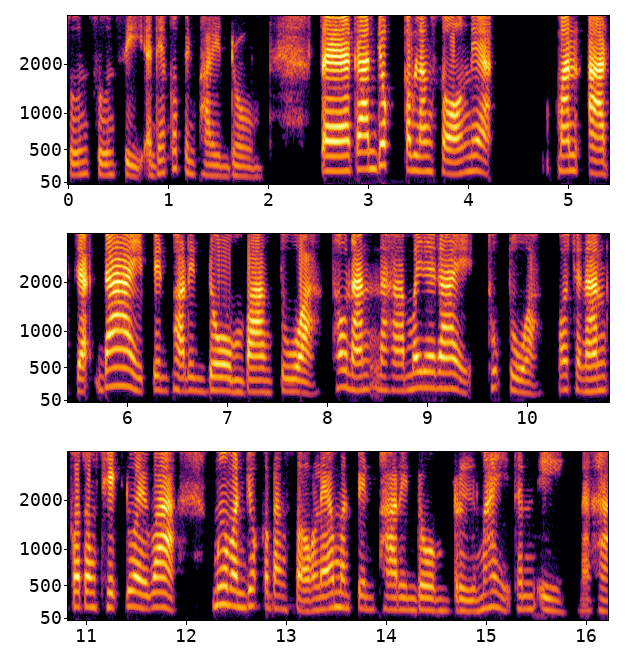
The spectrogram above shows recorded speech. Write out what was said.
ศูนย์ศูนย์สี่อันนี้ก็เป็นพาลินโดม แต่การยกกำลังสองเนี่ยมันอาจจะได้เป็นพาลินโดมบางตัว เท่านั้นนะคะไม่ได้ได้ทุกตัว เพราะฉะนั้นก็ต้องเช็คด้วยว่า เมื่อมันยกกำลังสองแล้วมันเป็นพาลินโดมหรือไม่ท่านเองนะคะ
